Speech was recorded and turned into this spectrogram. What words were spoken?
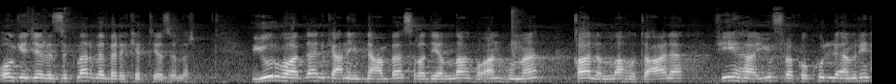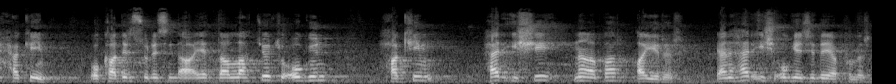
O gece rızıklar ve bereket yazılır. يُرْوَى ذَلِكَ عَنْ İbn Abbas radıyallahu anhuma قال الله Teala fiha yufraku kullu emrin hakim. O Kadir suresinde ayette Allah diyor ki o gün hakim her işi ne yapar? Ayırır. Yani her iş o gecede yapılır.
